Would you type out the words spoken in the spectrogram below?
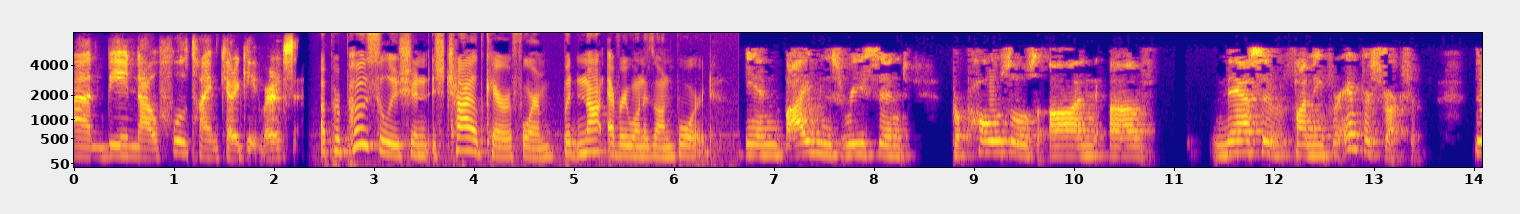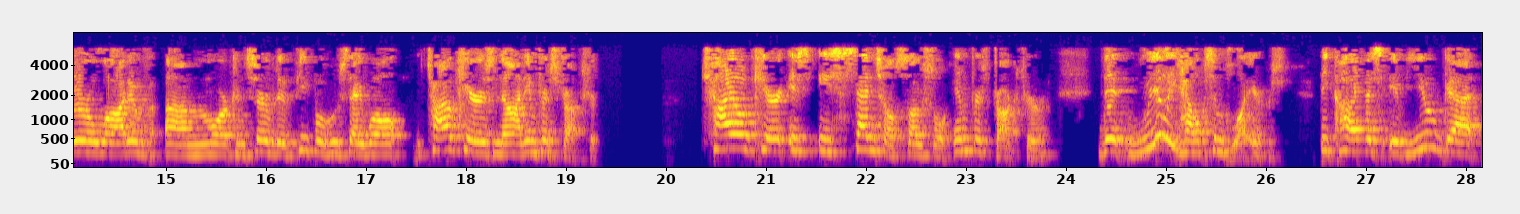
and being now full-time caregivers. A proposed solution is childcare reform but not everyone is on board. In biden's recent proposals on uh, massive funding for infrastructure. There are a lot of um, more conservative people who say, well, childcare is not infrastructure. Childcare is essential social infrastructure that really helps employers because if you get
